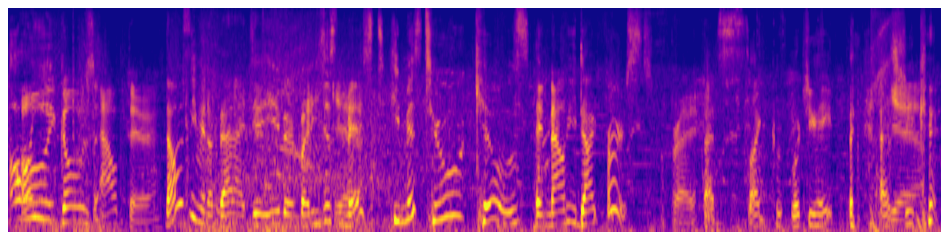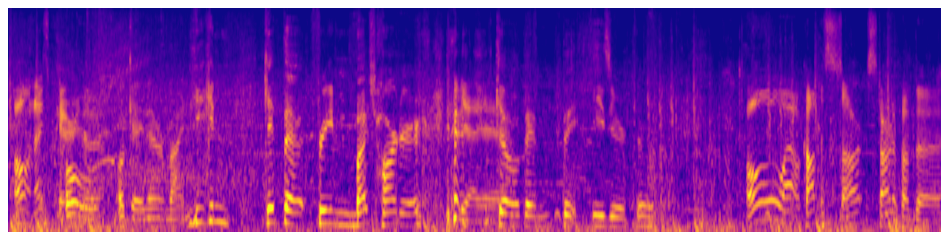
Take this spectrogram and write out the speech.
Oh, oh, he- goes out there. That wasn't even a bad idea either, but he just Yeah. missed. He missed two kills, and now he died first. Right. That's like what you hate as Yeah. Sheik. Oh, nice parry. Oh, though. Oh, okay, never mind. He can get the freaking much harder Yeah, yeah, kill than the easier kill. Oh wow, caught the start startup of the,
